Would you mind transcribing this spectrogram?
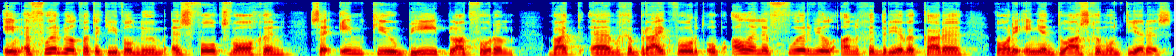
En 'n voorbeeld wat ek hier wil noem is Volkswagen se MQB platform wat ehm um, gebruik word op al hulle voorwiel aangedrewe karre waar die enjin dwars gemonteer is.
